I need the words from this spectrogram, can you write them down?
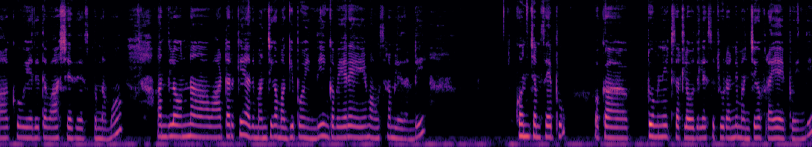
ఆకు ఏదైతే వాష్ చేసి వేసుకున్నామో అందులో ఉన్న వాటర్కి అది మంచిగా మగ్గిపోయింది. ఇంకా వేరే ఏం అవసరం లేదండి. కొంచెం సేపు ఒక టూ మినిట్స్ అట్లా వదిలేస్తే చూడండి మంచిగా ఫ్రై అయిపోయింది.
